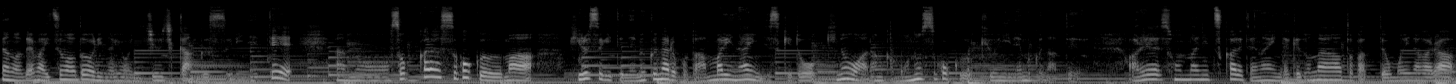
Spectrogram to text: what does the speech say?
なので、まあ、いつも通りのように10時間ぐっすり寝てあのそっからすごくまあ昼過ぎて眠くなることあんまりないんですけど昨日はなんかものすごく急に眠くなってあれそんなに疲れてないんだけどなとかって思いながら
